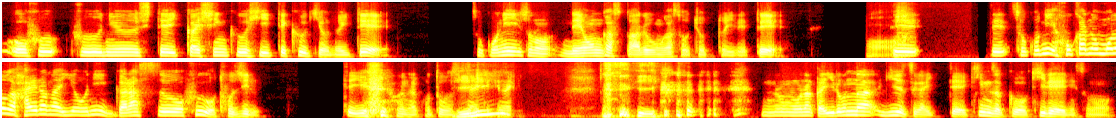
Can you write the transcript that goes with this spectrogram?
をふ封入して一回真空引いて空気を抜いて、そこにそのネオンガスとアルゴンガスをちょっと入れて、で、で、そこに他のものが入らないようにガラスを封を閉じるっていうようなことをしないといけない。もうなんかいろんな技術がいって、金属をきれいにその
